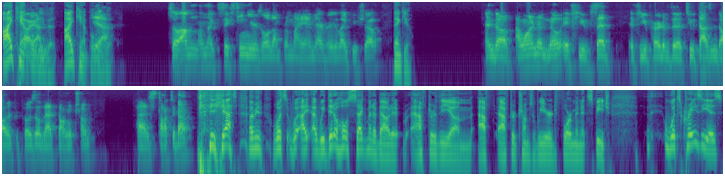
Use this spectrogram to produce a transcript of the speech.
I can't Sorry, believe I'm- it. I can't believe yeah. it. So I'm I'm like 16 years old. I'm from Miami. I really like your show, Thank you. and uh, I wanted to know if you've said if you've heard of the two thousand dollar proposal that Donald Trump has talked about. yes, I mean, what's what, I, I we did a whole segment about it after the um af, after Trump's weird four minute speech. What's crazy is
